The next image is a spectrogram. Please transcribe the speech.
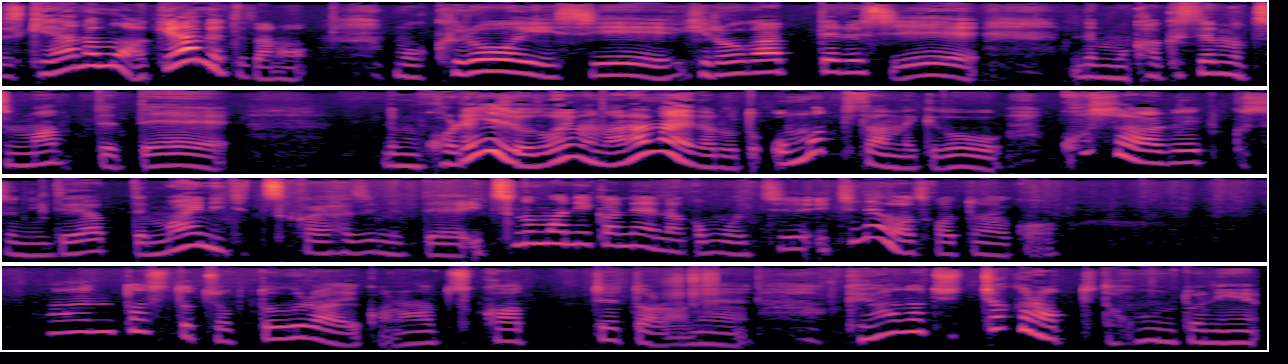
私毛穴もう諦めてたの。もう黒いし広がってるしでも角栓も詰まっててでもこれ以上どうにもならないだろうと思ってたんだけどコス RX に出会って毎日使い始めていつの間にかねなんかもう 1, 1年は使ってないか。半年とちょっとぐらいかな使ってたらね毛穴ちっちゃくなってた本当に。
